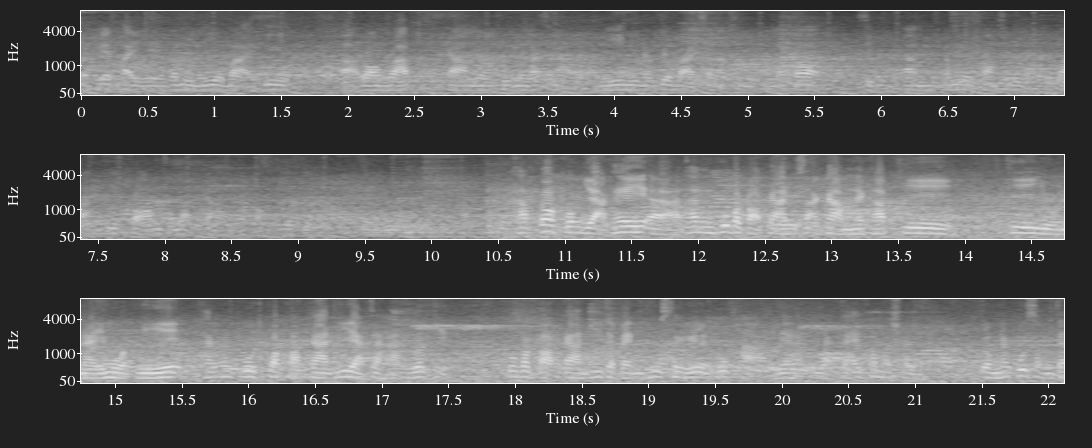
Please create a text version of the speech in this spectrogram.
ประเทศไทยเองก็มีนโยบายที่รองรับการลงทุนในลักษณะแบบนี้มีนโยบายสนับสนุนแล้วก็สิ่งอันอำนวยความสะดวกต่างๆที่พร้อมสำหรับการประกอบธุรกิจ ครับก็คงอยากให้ท่านผู้ประกอบการอุตสาหกรรมนะครับที่ที่อยู่ในหมวดนี้ทั้งผู้ประกอบการที่อยากจะหาธุรกิจ ผู้ประกอบการที่จะเป็นผู้ซื้อหรือผู้ขายเนี่ยอยากจะให้เข้ามาชมรวมทั้งผู้สนใจ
